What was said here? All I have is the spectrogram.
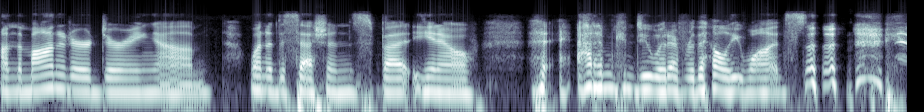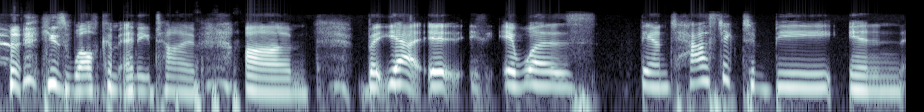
on the monitor during um, one of the sessions. But you know, Adam can do whatever the hell he wants. He's welcome anytime. Um, but yeah, it it was fantastic to be in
